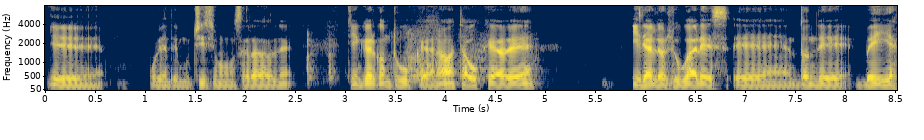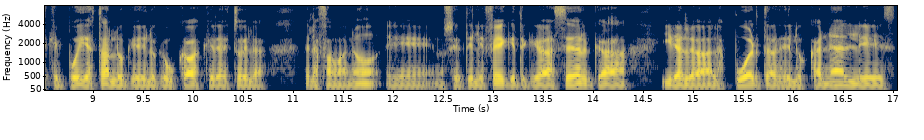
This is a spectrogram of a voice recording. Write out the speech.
eh, obviamente muchísimo más agradable, tiene que ver con tu búsqueda, ¿no? Esta búsqueda de ir a los lugares eh, donde veías que podía estar lo que, lo que buscabas, que era esto de la, de la fama, ¿no? Eh, no sé, Telefe que te quedaba cerca, ir a, las puertas de los canales.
